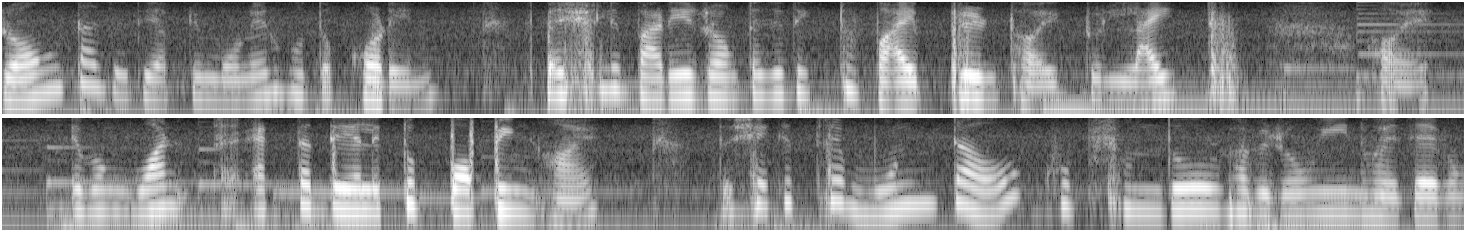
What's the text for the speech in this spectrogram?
রংটা যদি আপনি মনের মতো করেন স্পেশালি বাড়ির রংটা যদি একটু ভাইব্রেন্ট হয়, একটু লাইট হয় এবং ওয়ান একটা দেয়াল একটু পপিং হয়, তো সেক্ষেত্রে মনটাও খুব সুন্দরভাবে রঙিন হয়ে যায় এবং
